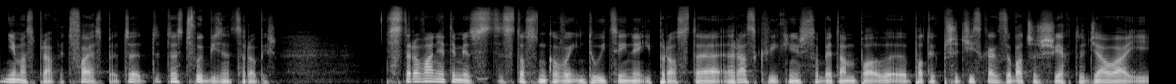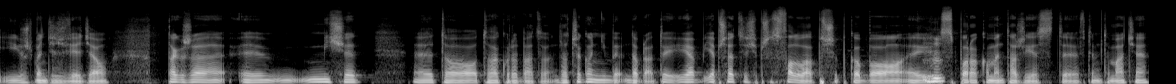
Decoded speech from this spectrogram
nie ma sprawy. Twoja sprawa, to, to jest twój biznes, co robisz. Sterowanie tym jest stosunkowo intuicyjne i proste. Raz klikniesz sobie tam po, po tych przyciskach, zobaczysz jak to działa i, i już będziesz wiedział. Także y, mi się y, to, to akurat bardzo. Dlaczego niby. Dobra, to ja, ja przelecę się przez follow-up szybko, bo y, mhm. sporo komentarzy jest y, w tym temacie.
